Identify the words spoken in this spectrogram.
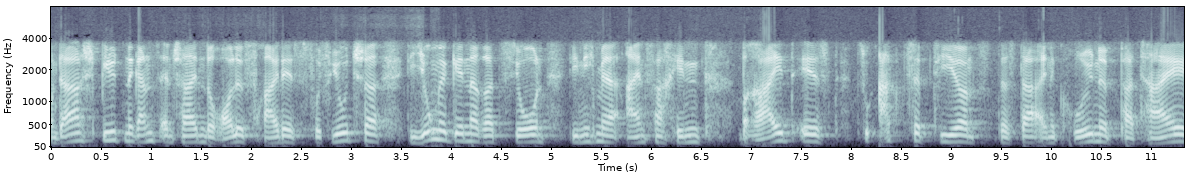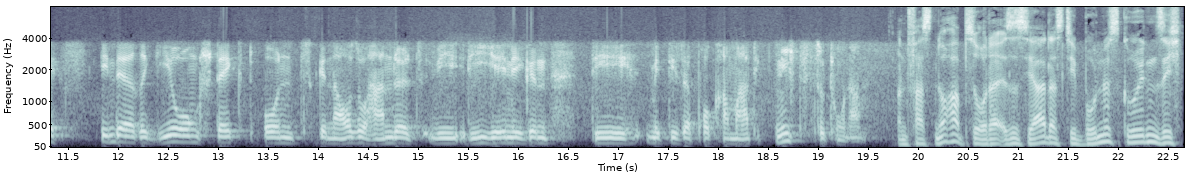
Und da spielt eine ganz entscheidende Rolle Fridays for Future, die junge Generation, die nicht mehr einfach hin bereit ist, zu akzeptieren, dass da eine grüne Partei in der Regierung steckt und genauso handelt wie diejenigen, die mit dieser Programmatik nichts zu tun haben. Und fast noch absurder ist es ja, dass die Bundesgrünen sich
